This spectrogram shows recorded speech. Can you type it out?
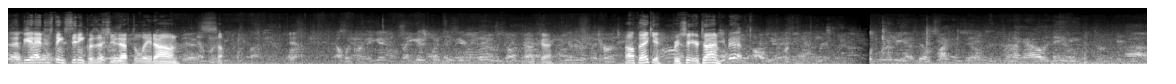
It'd be an interesting seating position. You'd have to lay down. Yeah. So. Yeah. Okay. Oh, thank you. Appreciate your time. You bet. When I got out of the Navy, uh,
